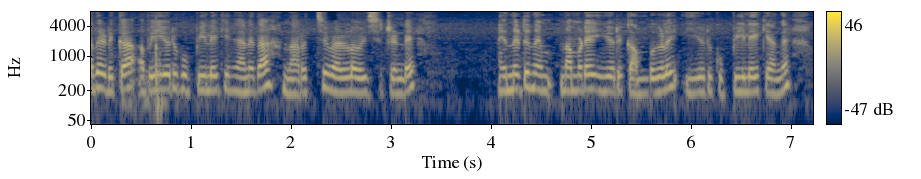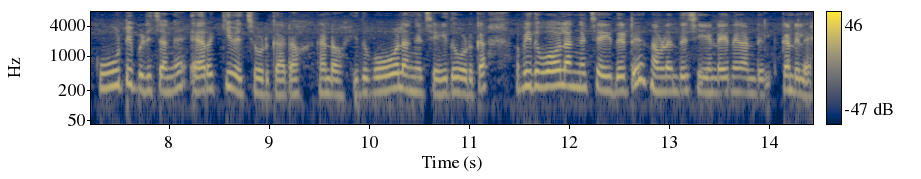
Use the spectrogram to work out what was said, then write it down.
അതെടുക്കുക അപ്പോൾ ഈ ഒരു കുപ്പിയിലേക്ക് ഞാനിതാ നിറച്ച് വെള്ളം ഒഴിച്ചിട്ടുണ്ട്. എന്നിട്ട് നമ്മുടെ ഈ ഒരു കമ്പുകൾ ഈ ഒരു കുപ്പിയിലേക്ക് അങ്ങ് കൂട്ടി പിടിച്ചങ്ങ് ഇറക്കി വെച്ച് കൊടുക്കുക കേട്ടോ കണ്ടോ? ഇതുപോലെ അങ്ങ് ചെയ്തു കൊടുക്കുക അപ്പോൾ ഇതുപോലെ അങ്ങ് ചെയ്തിട്ട് നമ്മൾ എന്ത് ചെയ്യേണ്ടതെന്ന് കണ്ടി കണ്ടില്ലേ?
